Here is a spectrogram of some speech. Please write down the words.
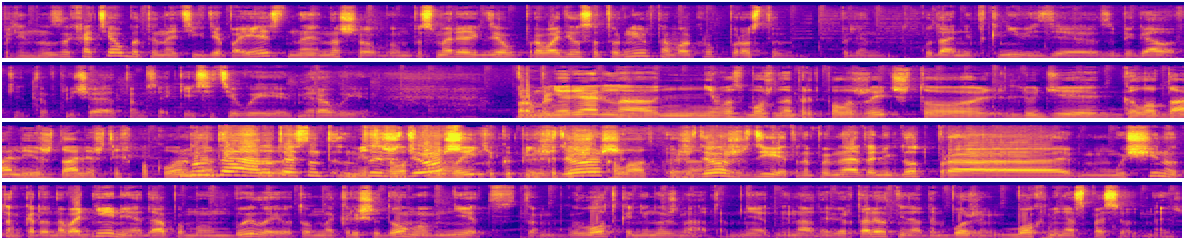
Блин, ну захотел бы ты найти, где поесть, на, нашел бы. Посмотреть, где проводился турнир, там вокруг просто, блин, куда ни ткни, везде забегаловки, это включая там всякие сетевые, мировые. Проб... Мне реально невозможно предположить, что люди голодали и ждали, что их покормят. Ну да, ну то есть ну, вместо ты того, ждешь, чтобы выйти купить ждешь, шоколадку. Ждешь, да. жди. Это напоминает анекдот про мужчину, там, когда наводнение, да, по-моему, было, и вот он на крыше дома, нет, там лодка не нужна, там, нет, не надо, вертолет не надо, боже, бог меня спасет, знаешь.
